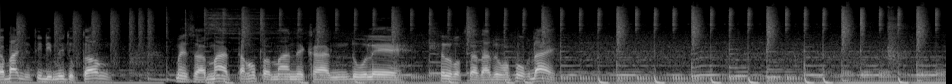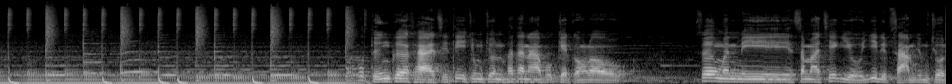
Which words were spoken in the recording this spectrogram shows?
ชาวบ้านอยู่ที่ดินไม่ถูกต้อง ไม่สามารถตั้งงบประมาณในการดูแลระบบสาธารณูปโภคได้ พูดถึงเครือข่ายสิทธิชุมชนพัฒนาภูเก็ตของเรา ซึ่งมันมีสมาชิกอยู่ 23 ชุมชน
